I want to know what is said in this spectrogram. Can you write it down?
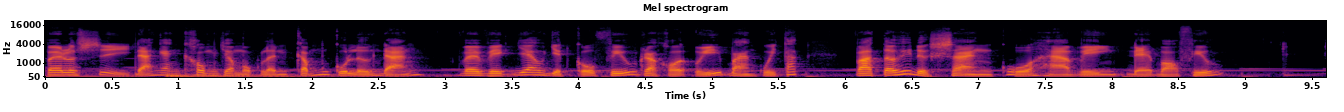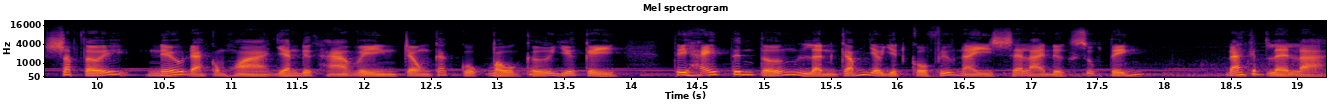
Pelosi đã ngăn không cho một lệnh cấm của lưỡng đảng về việc giao dịch cổ phiếu ra khỏi Ủy ban quy tắc và tới được sàn của Hạ viện để bỏ phiếu. Sắp tới, nếu Đảng Cộng Hòa giành được Hạ viện trong các cuộc bầu cử giữa kỳ, thì hãy tin tưởng lệnh cấm giao dịch cổ phiếu này sẽ lại được xúc tiến. Đáng khích lệ là,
